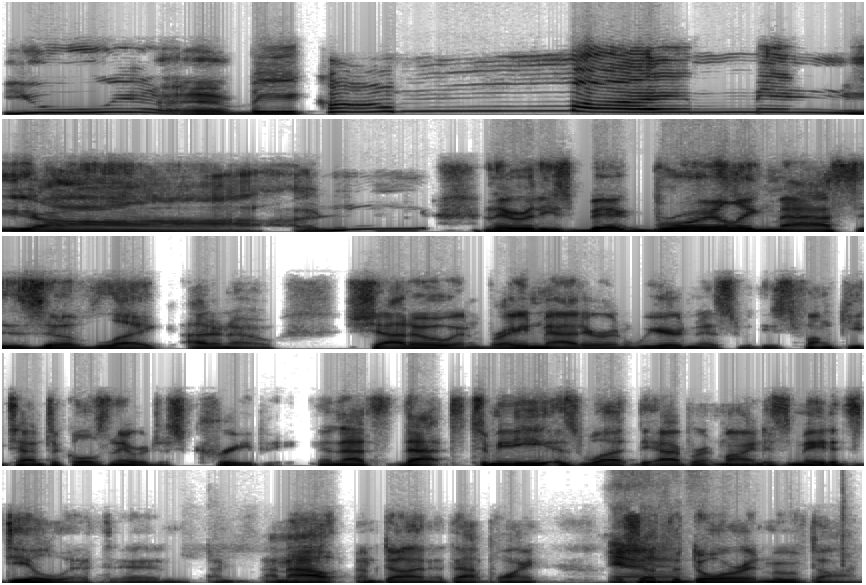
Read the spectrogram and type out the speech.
You will become my minion. And there were these big broiling masses of like i don't know shadow and brain matter and weirdness with these funky tentacles and they were just creepy. And that's that to me is what the aberrant mind has made its deal with. And i'm, I'm out. I'm done at that point Yeah. shut the door and moved on.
